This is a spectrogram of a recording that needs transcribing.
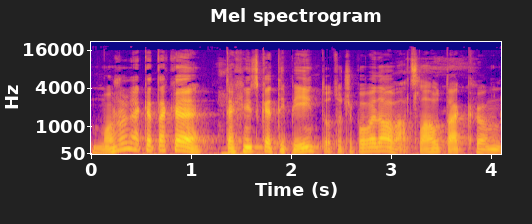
Možno nejaké také technické typy, toto čo povedal Václav, tak um,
